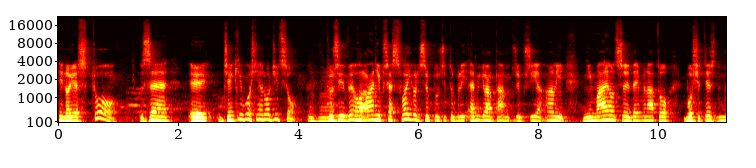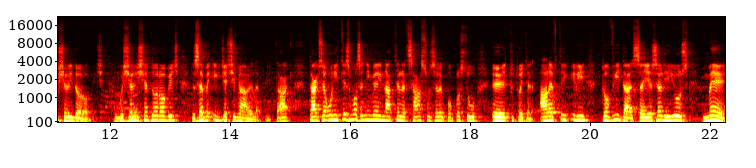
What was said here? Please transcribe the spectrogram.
I no jest to, że dzięki właśnie rodzicom, którzy wychowani przez swoich rodziców, którzy tu byli emigrantami, którzy przyjechali, nie mając, y, dajmy na to, bo się też musieli dorobić. Musieli się dorobić, żeby ich dzieci miały lepiej, tak? Także oni też może nie mieli na tyle czasu, żeby po prostu y, tutaj ten, ale w tej chwili to widać, że jeżeli już my,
